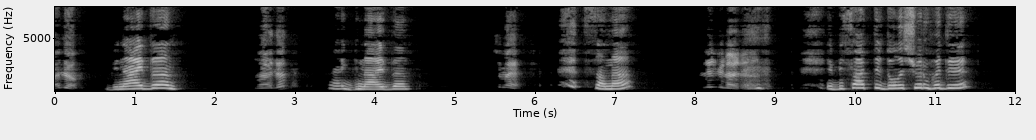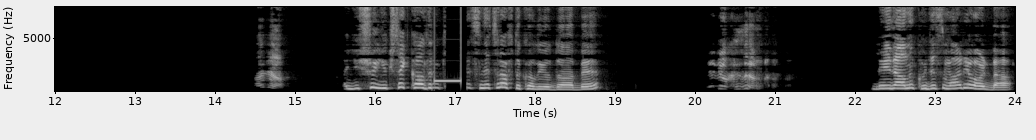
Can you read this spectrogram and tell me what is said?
Alo. Günaydın. Günaydın. Ha, günaydın. Kime? Sana. Ne günaydın? E, bir saattir dolaşıyorum hadi. Alo. Ay, Şu yüksek kaldırım ne tarafta kalıyordu abi? Ne diyor kızım? Leyla'nın kocası var ya orada.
